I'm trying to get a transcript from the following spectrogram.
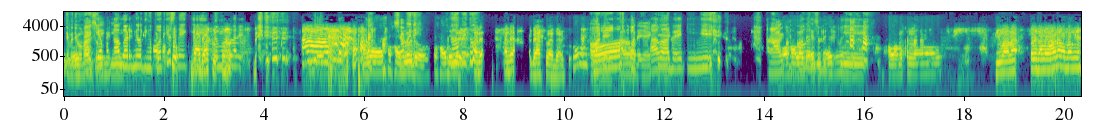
Tiba-tiba Eki. masuk. Eki apa kabar? Ini lagi nge-podcast nih Eki. Udah ada aku. Udah mulai. Halo, say hi Siapa ini? Siapa itu? Ada aku, ada aku. Oh, ada. Oh. Halo adanya Eki. Halo, ada Eki. Oh, halo disuruh Eki. Salam kenal. Gimana? Udah sampai mana ngomongnya?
